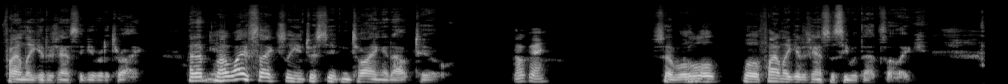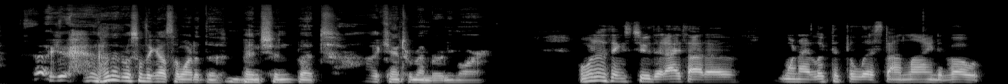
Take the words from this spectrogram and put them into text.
finally get a chance to give it a try. And Yeah. my wife's actually interested in trying it out too. okay. So we'll, Cool. we'll we'll finally get a chance to see what that's like. I thought there was something else I wanted to mention, but I can't remember anymore. One of the things too that I thought of when I looked at the list online to vote,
